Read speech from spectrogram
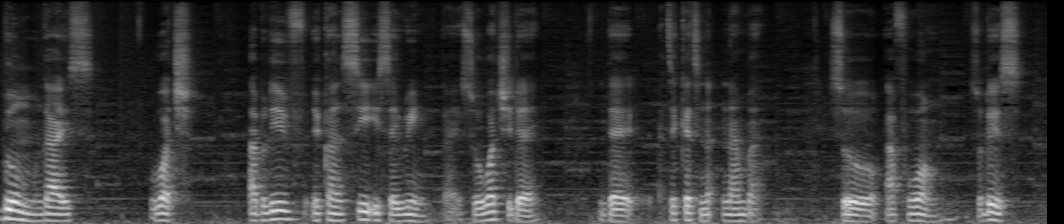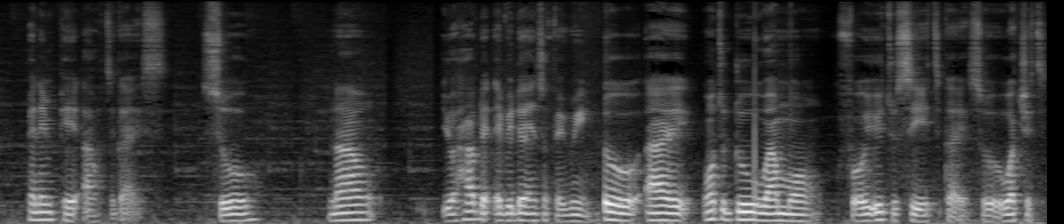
boom guys. Watch. I believe you can see it's a win guys. So watch the the ticket number. So i've won. So this pending payout guys. So now you have the evidence of a win. So i want to do one more for you to see it guys. So watch it.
